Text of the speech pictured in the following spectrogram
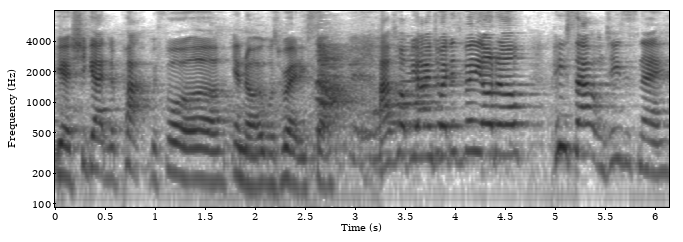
yeah, she got in the pot before, uh, you know, it was ready. So, I hope y'all enjoyed this video though. Peace out in Jesus' name.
